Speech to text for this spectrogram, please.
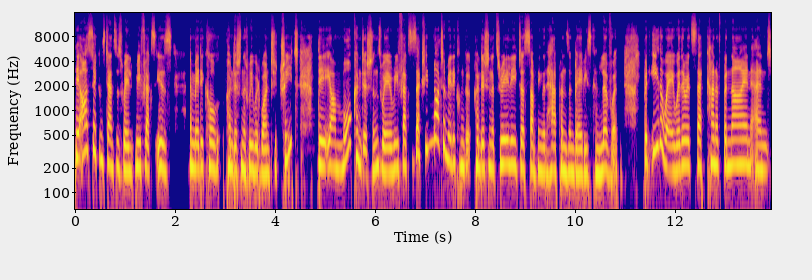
there are circumstances where reflux is a medical condition that we would want to treat. There are more conditions where reflux is actually not a medical condition. It's really just something that happens and babies can live with. But either way, whether it's that kind of benign and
